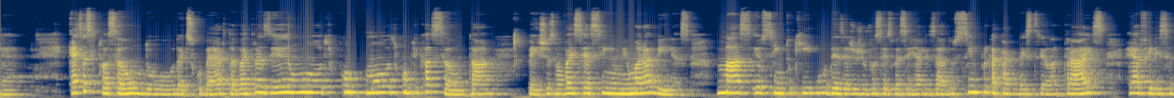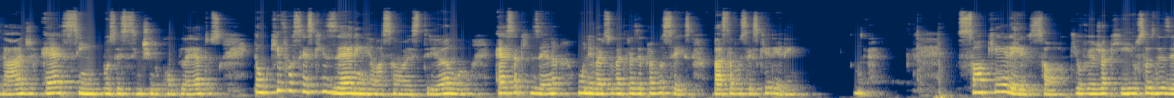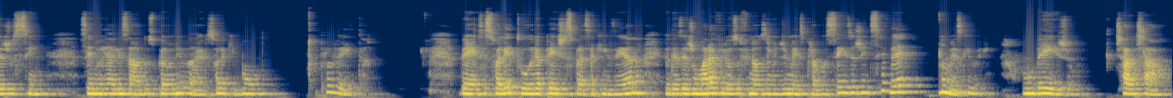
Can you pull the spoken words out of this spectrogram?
É. Essa situação do, da descoberta vai trazer um outro, uma outra complicação, tá? Peixes não vai ser assim mil maravilhas, mas eu sinto que o desejo de vocês vai ser realizado sim, porque a carta da estrela traz é a felicidade, é sim vocês se sentindo completos. Então, o que vocês quiserem em relação a esse triângulo, essa quinzena o universo vai trazer para vocês. Basta vocês quererem. É. Só querer, só, que eu vejo aqui os seus desejos sim sendo realizados pelo universo. Olha que bom. Aproveita. Bem, essa é sua leitura, peixes para essa quinzena. Eu desejo um maravilhoso finalzinho de mês para vocês e a gente se vê no mês que vem. Um beijo. Tchau, tchau.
